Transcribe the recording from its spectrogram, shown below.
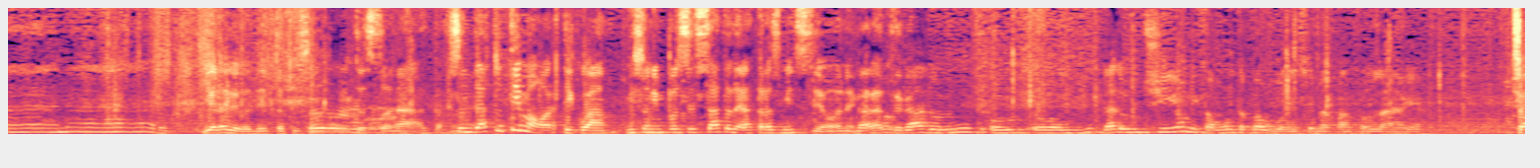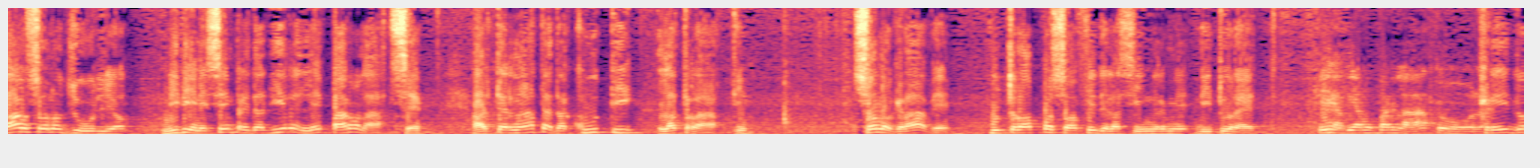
Campanaro. Io l'avevo detto che sono molto stonata. Sono da tutti morti qua. Mi sono impossessata della trasmissione. Dado, Grazie. Dado, Lu- o o Dado Lucio mi fa molta paura insieme a Panfollaria. Ciao, sono Giulio. Mi viene sempre da dire le parolacce, alternate ad acuti latrati. Sono grave? Purtroppo soffri della sindrome di Tourette. Che abbiamo parlato la Credo,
